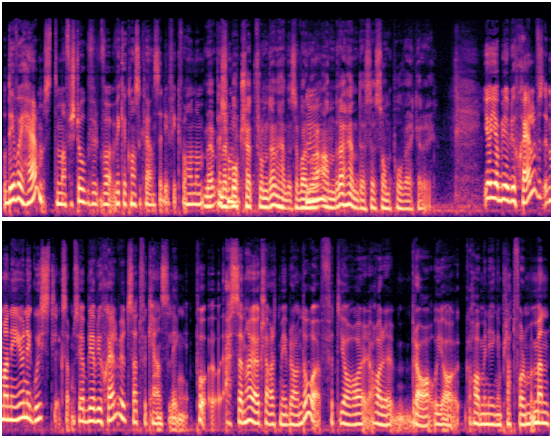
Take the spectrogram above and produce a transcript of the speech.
och det var ju hemskt när man förstod för, vad, vilka konsekvenser det fick för honom Men, men personligen. bortsett från den händelsen, var det Mm. några andra händelser som påverkade dig? Ja, jag blev ju själv, man är ju en egoist liksom, så jag blev ju själv utsatt för cancelling. På, äh, sen har jag klarat mig bra ändå, för att jag har, har det bra och jag har min egen plattform. Men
